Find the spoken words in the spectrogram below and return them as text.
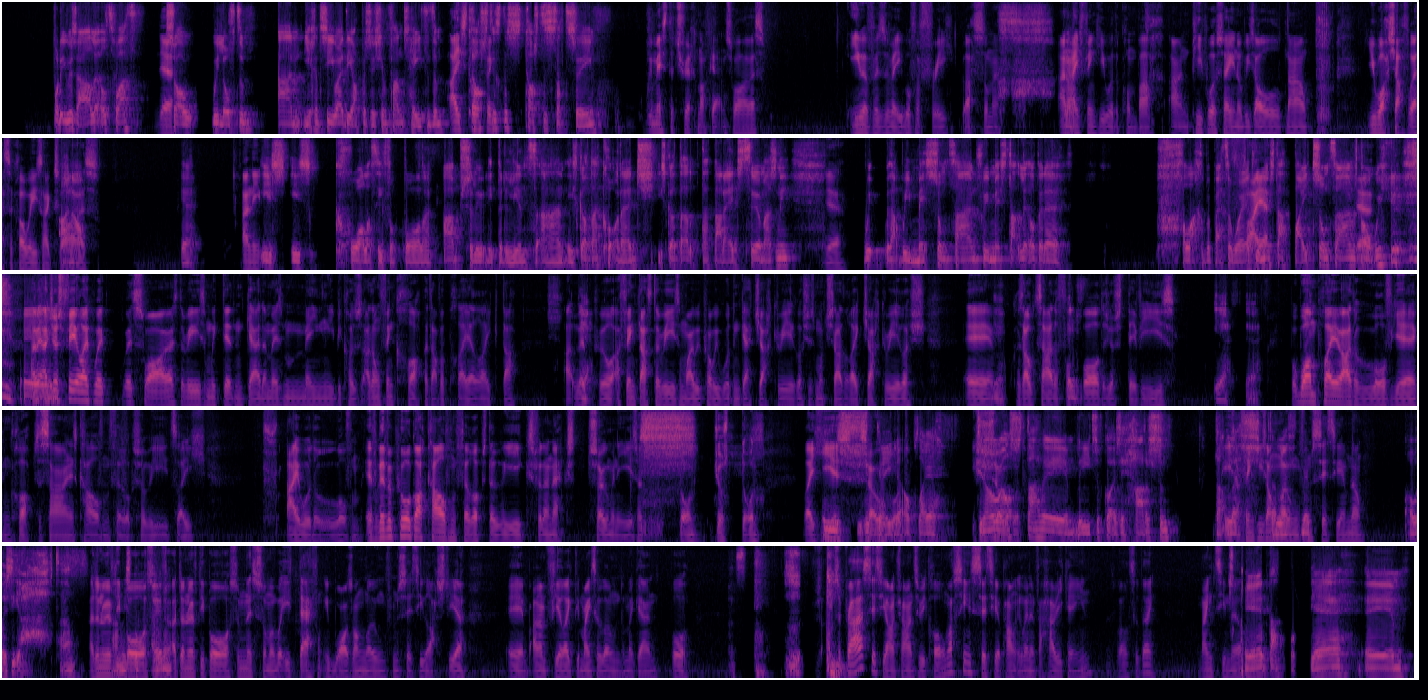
but he was our little twat. Yeah. So we loved him. And you can see why the opposition fans hated him. I still Costa's the, Costa's that same. We missed a trick not getting Suarez. He was available for free last summer, and Yeah. I think he would have come back. And people are saying, "Oh, he's old now." Pfft, You watch Atletico, he's like. Suarez, Yeah. and he, He's he's quality footballer, absolutely brilliant, and he's got that cutting edge. He's got that that, that edge to him, hasn't he? yeah, We, that we miss sometimes. We miss that little bit of, for lack of a better word, we Fire. miss that bite sometimes, Yeah. don't we? I mean, I Um, just feel like with with Suarez, the reason we didn't get him is mainly because I don't think Klopp would have a player like that at Yeah. Liverpool. I think that's the reason why we probably wouldn't get Jack Grealish as much as I'd like Jack Grealish. Because outside of football, they're just divvies. yeah, yeah. But one player I'd love Jurgen Klopp to sign is Kalvin Phillips for Leeds. Like, I would love him. If Liverpool got Kalvin Phillips, the leagues for the next so many years are done. Just done. Like, he he's, is he's so a great good. little player. He's Do you know so who else good. that um, Leeds have got? Is it Harrison? That He's- I think he's on loan from City, him now. Oh, is he? Ah, damn. I don't know if Damn, they bought him. I don't know if they bought him this summer, but he definitely was on loan from City last year. Um, and I feel like they might have loaned him again. But I'm surprised City aren't trying to recall him. I've seen City apparently winning for Harry Kane as well today. 90 mil. Yeah, that. Yeah. Um,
